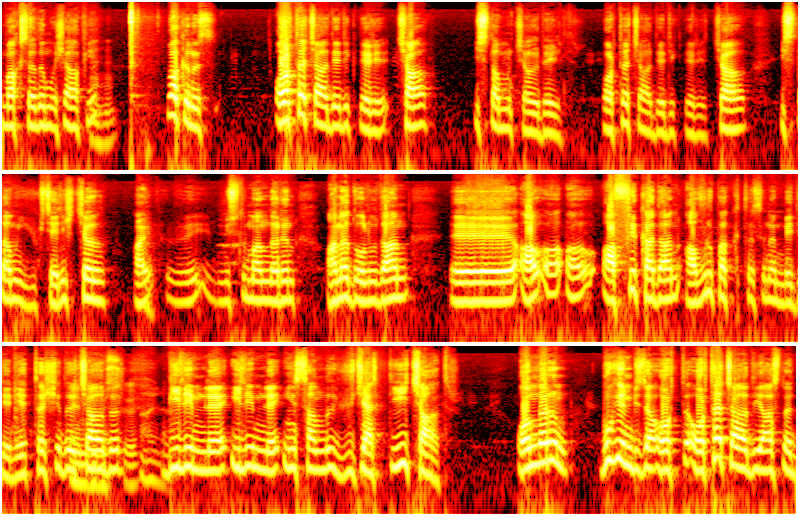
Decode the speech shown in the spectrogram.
maksadımı şey yapayım. Bakınız Orta Çağ dedikleri çağ İslam'ın çağı değildir. Orta Çağ dedikleri çağ İslam'ın yükseliş çağı. Ve Müslümanların Anadolu'dan e, Afrika'dan Avrupa kıtasına medeniyet taşıdığı Endülüs'ü. çağdır. Aynen. Bilimle, ilimle insanlığı yücelttiği çağdır. Onların bugün bize orta, orta çağ diye aslında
